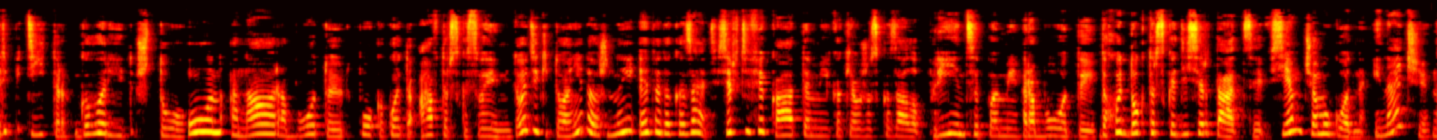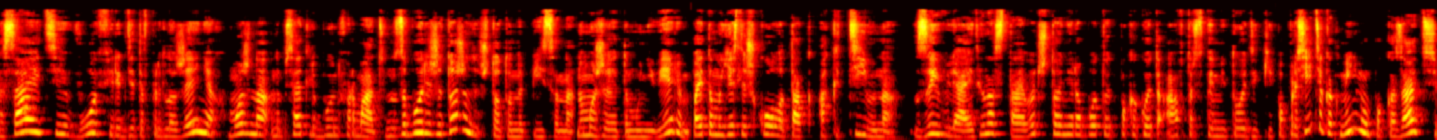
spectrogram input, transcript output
репетитор говорит, что он, она работают по какой-то авторской своей методике, то они должны это доказать сертификатами, как я уже сказала, принципами работы, да хоть докторской диссертации, всем чем угодно. Иначе на сайте, в офере, где-то в предложениях можно написать любую информацию. На заборе же тоже что-то написано, но мы же этому не верим. Поэтому если школа так активно заявляет и настаивает, что они работают по какой-то авторской методике, попросите как минимум показать,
